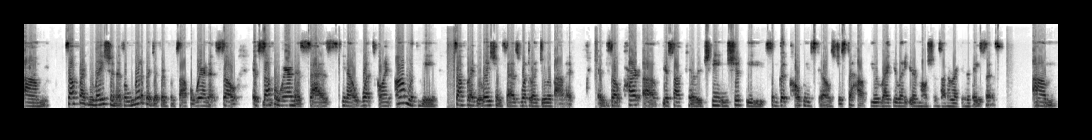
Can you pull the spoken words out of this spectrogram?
Um, self regulation is a little bit different from self awareness. So, if self awareness says, you know, what's going on with me, self regulation says, what do I do about it? And so part of your self care routine should be some good coping skills just to help you regulate your emotions on a regular basis. Um,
